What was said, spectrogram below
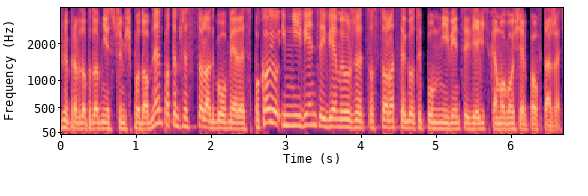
mieliśmy prawdopodobnie z czymś podobnym. Potem przez 100 lat było w miarę spokoju i mniej więcej wiemy już, że co 100 lat tego typu mniej więcej zjawiska mogą się powtarzać.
